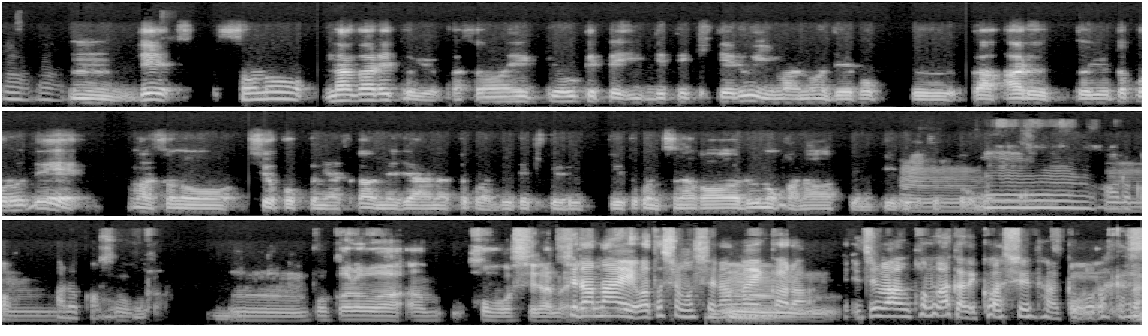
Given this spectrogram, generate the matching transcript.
うんうんうん。で、その流れというか、その影響を受けて出てきてる今の J-POP があるというところで、まあその、シオポップに扱うメジャーなところが出てきてるっていうところにつながるのかなっていうのを聞いててちょっとう思った。ん。あるか。あるかも。そうか。ううんん、ボカロはあんほぼ知らない。知らない。私も知らないからうん、一番この中で詳しいのは久保だから。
